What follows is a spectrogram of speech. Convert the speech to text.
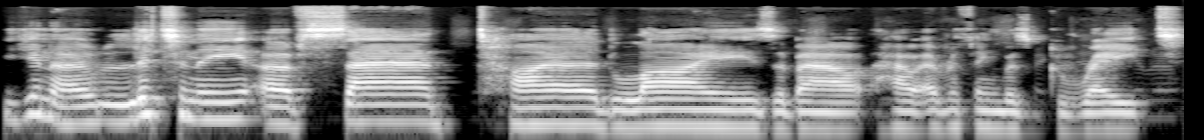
you know, litany of sad, tired lies about how everything was great.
